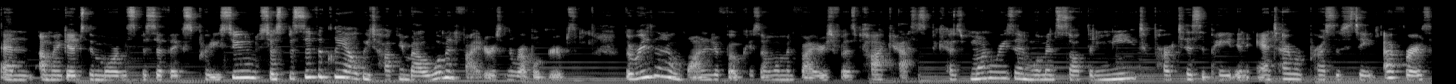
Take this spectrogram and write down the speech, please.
And I'm going to get to more of the specifics pretty soon. So, specifically, I'll be talking about women fighters and rebel groups. The reason I wanted to focus on women fighters for this podcast is because one reason women sought the need to participate in anti repressive state efforts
